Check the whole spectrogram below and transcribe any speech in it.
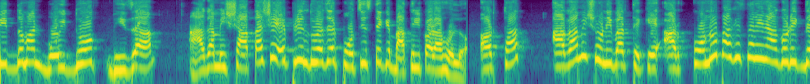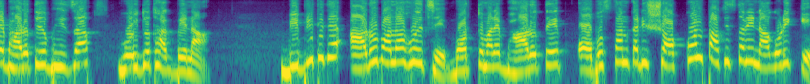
বিদ্যমান বৈধ ভিসা আগামী সাতাশে এপ্রিল দু হাজার পঁচিশ থেকে বাতিল করা হলো। অর্থাৎ, আগামী শনিবার থেকে আর কোনো পাকিস্তানি নাগরিকদের ভারতীয় ভিসা বৈধ থাকবে না। বিবৃতিতে আরও বলা হয়েছে, বর্তমানে ভারতে অবস্থানকারী সকল পাকিস্তানি নাগরিককে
